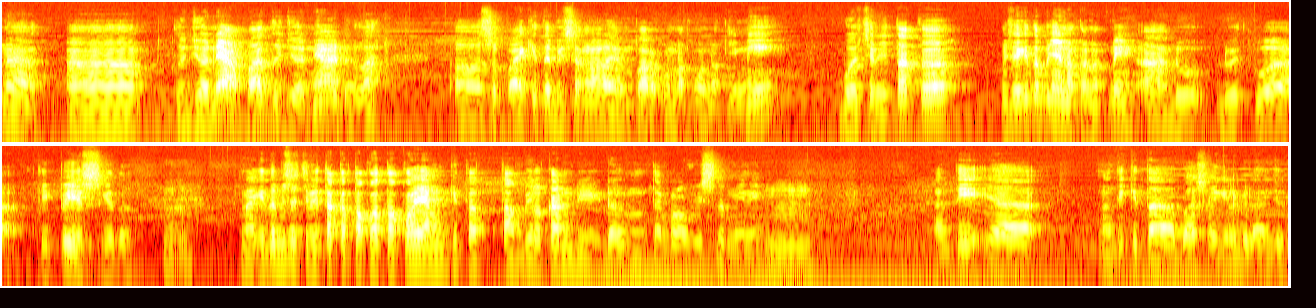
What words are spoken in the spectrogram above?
Nah, eh, tujuannya apa? Tujuannya adalah eh, supaya kita bisa ngelempar unek-unek ini buat cerita ke misalnya kita punya anak-anak nih, ah du duit gua tipis gitu. Nah, kita bisa cerita ke tokoh-tokoh yang kita tampilkan di dalam Temple of Wisdom ini. Mm-mm. Nanti ya nanti kita bahas lagi lebih lanjut.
